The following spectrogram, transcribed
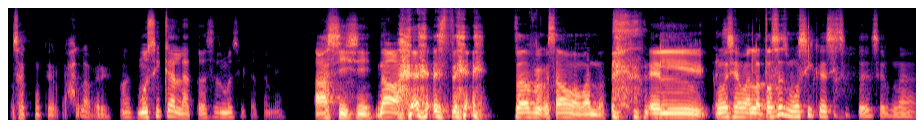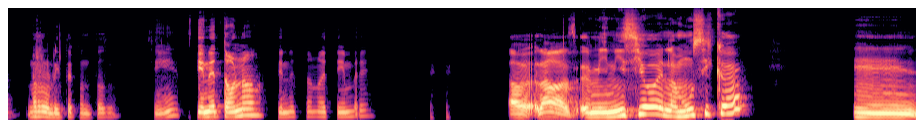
O sea, como que, a la verga. No, es música, la tos es música también. Ah, sí, sí. No, este, estaba, estaba mamando. El, ¿cómo se llama? La tos es música, sí se puede hacer una, una rolita con tos, ¿no? Sí, pues, tiene tono, tiene tono de timbre. A ver, no, mi inicio en la música, mm,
